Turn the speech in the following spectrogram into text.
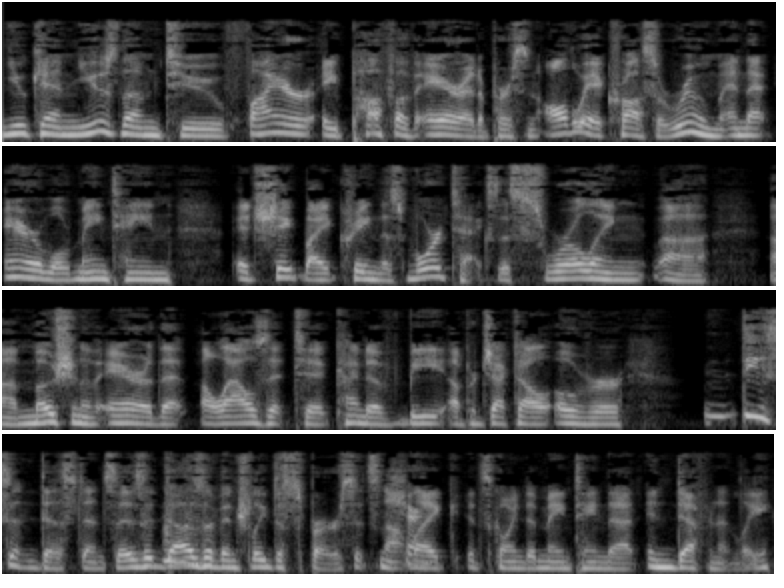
you can use them to fire a puff of air at a person all the way across a room, and that air will maintain its shape by creating this vortex, this swirling uh, uh, motion of air that allows it to kind of be a projectile over decent distances. It does eventually disperse. It's not Sure. like it's going to maintain that indefinitely.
